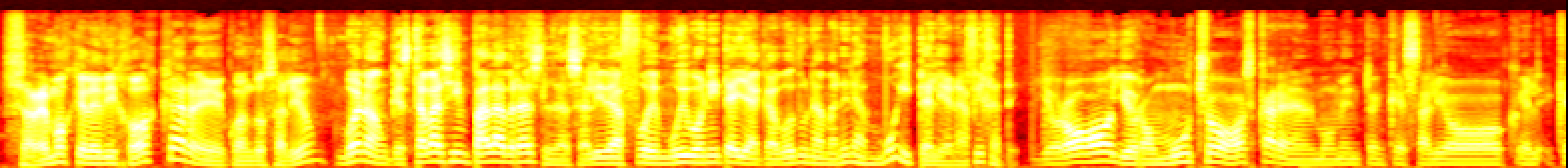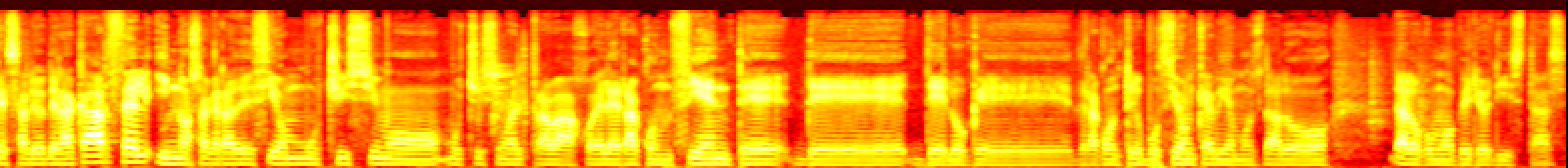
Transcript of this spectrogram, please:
¿Sabemos qué le dijo Oscar eh, cuando salió? Bueno, aunque estaba sin palabras, la salida fue muy bonita y acabó de una manera muy italiana, fíjate. Lloró, lloró mucho Oscar en el momento en que salió, que, que salió de la cárcel y nos agradeció muchísimo, muchísimo el trabajo. Él era consciente de, de lo que, de la contribución que habíamos dado dado como periodistas.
